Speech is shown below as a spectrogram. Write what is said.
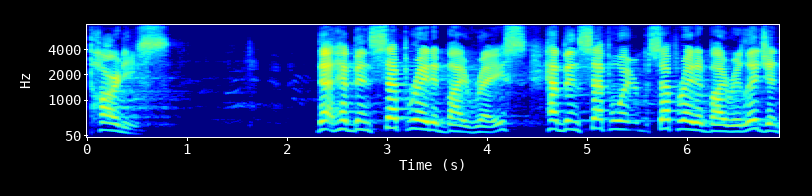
parties that have been separated by race, have been separ- separated by religion,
